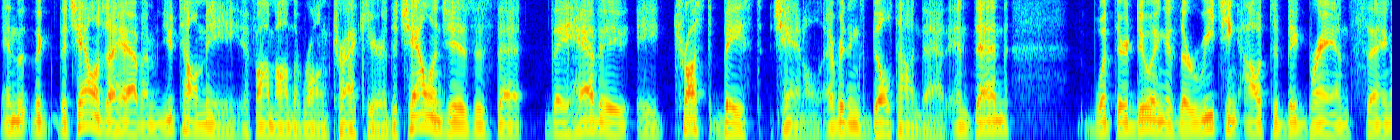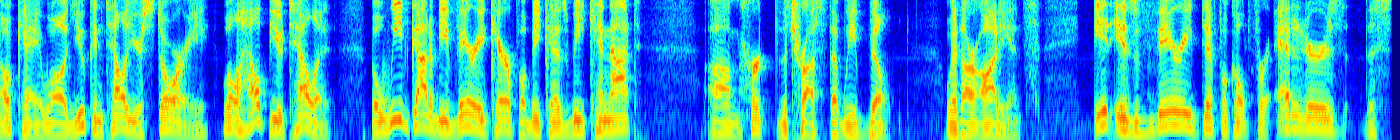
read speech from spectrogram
And the, the, the challenge I have, I mean, you tell me if I'm on the wrong track here. The challenge is is that they have a, a trust based channel. Everything's built on that. And then what they're doing is they're reaching out to big brands saying, okay, well, you can tell your story. We'll help you tell it, but we've got to be very careful because we cannot um, hurt the trust that we've built with our audience. It is very difficult for editors, the,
